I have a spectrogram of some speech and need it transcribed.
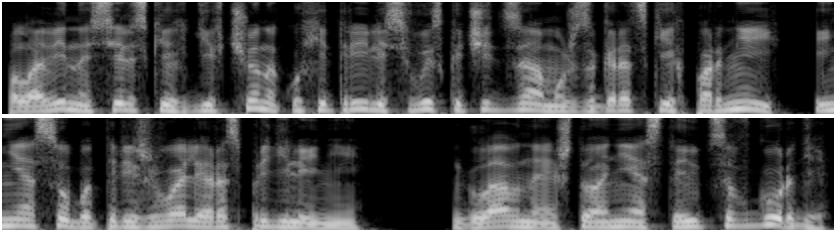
Половина сельских девчонок ухитрились выскочить замуж за городских парней и не особо переживали о распределении. Главное, что они остаются в городе.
